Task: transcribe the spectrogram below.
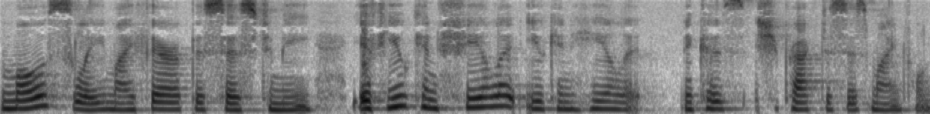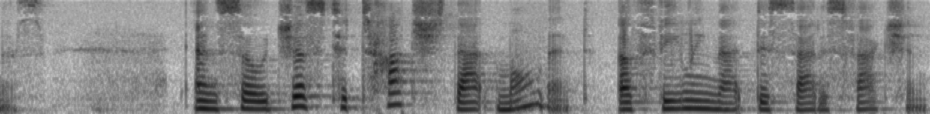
mostly, my therapist says to me, if you can feel it, you can heal it, because she practices mindfulness. And so, just to touch that moment of feeling that dissatisfaction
